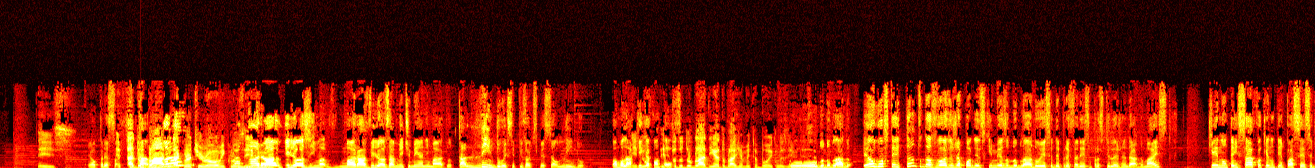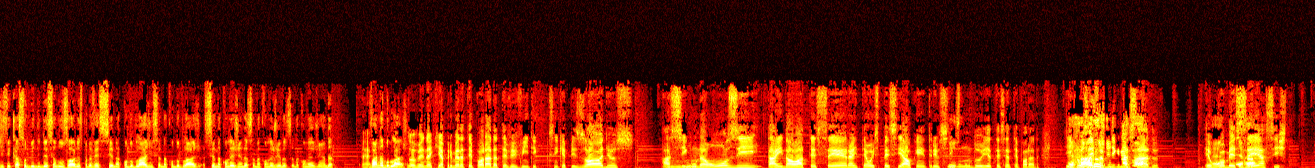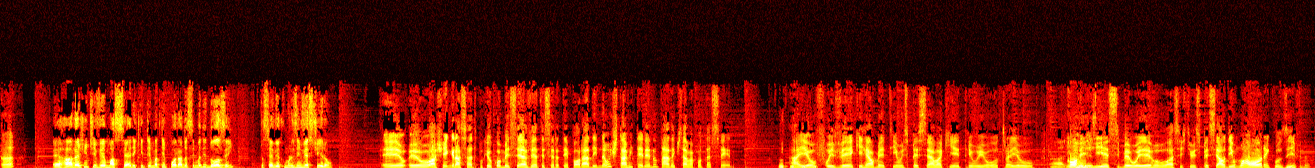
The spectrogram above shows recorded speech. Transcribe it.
Isso. É o prefácio. Tá Fica dublado mar- na Crunchyroll, tá inclusive. maravilhoso, maravilhosamente bem animado. Tá lindo esse episódio especial, lindo. Vamos lá, o que, du- que acontece? Tudo dubladinho, a dublagem é muito boa, inclusive. Tudo dublado. Eu gostei tanto das vozes japonesas que mesmo dublado esse eu dei preferência para assistir legendado, mas Quem não tem saco, quem não tem paciência de ficar subindo e descendo os olhos para ver cena com dublagem, cena com dublagem, cena com legenda, cena com legenda, cena com legenda, É, vai na dublagem. Tô vendo aqui, a primeira temporada teve 25 episódios, a Uhum. segunda 11, tá indo ao a terceira e tem o especial que é entre o segundo e a terceira temporada. É Inclusive raro a foi muito engraçado. Eu É, é comecei raro. a assistir. Hã? É raro a gente ver uma série que tem uma temporada acima de 12, hein? Pra você ver como eles investiram. Eu, eu achei engraçado porque eu comecei a ver a terceira temporada e não estava entendendo nada que estava acontecendo. Aí eu fui ver que realmente tinha um especial aqui entre um e outro, aí eu Ah, corrigi esse meu erro, assisti o especial de uma hora, inclusive, né?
